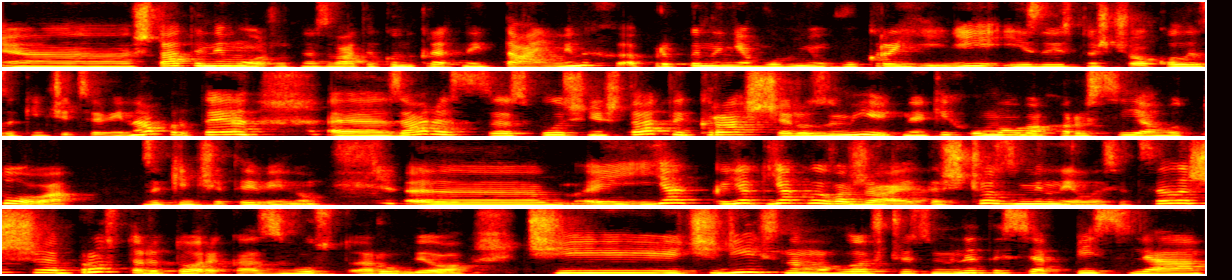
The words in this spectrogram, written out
е, Штати не можуть назвати конкретний таймінг припинення вогню в Україні, і звісно, що коли закінчиться війна, проте е, зараз Сполучені Штати краще розуміють, на яких умовах Росія готова. Закінчити війну. Е, як, як, як ви вважаєте, що змінилося? Це лише просто риторика з вуст Рубіо, чи, чи дійсно могло щось змінитися після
